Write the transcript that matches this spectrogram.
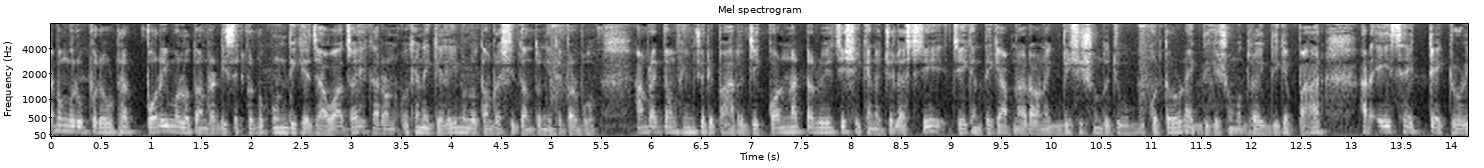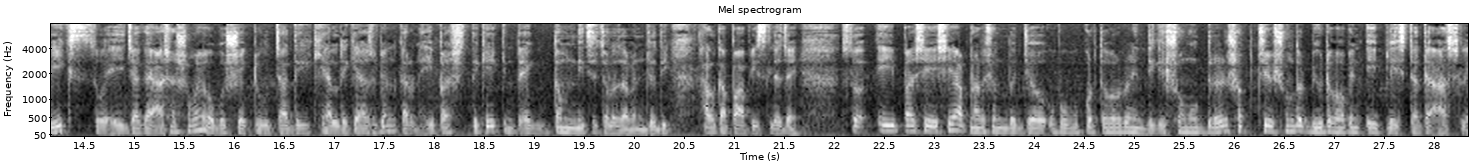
এবং ওর উপরে ওঠার পরেই মূলত আমরা ডিসাইড করব কোন দিকে যাওয়া যায়, কারণ ওখানে গেলেই মূলত আমরা সিদ্ধান্ত নিতে পারব। আমরা একদম হিমচরি পাহাড়ের যে কর্নারটা রয়েছে সেখানে চলে আসছি, যেখান থেকে আপনারা অনেক বেশি সৌন্দর্য উপভোগ করতে পারবেন। একদিকে সমুদ্র, একদিকে পাহাড়। আর এই সাইডটা একটু রিক্স তো এই জায়গায় আসার সময় অবশ্যই একটু চারদিকে খেয়াল রেখে আসবেন, কারণ এই পাশ থেকে কিন্তু একদম নিচে চলে যাবেন যদি হালকা পা পিছলে যায়। সো এই পাশে এসে আপনারা সৌন্দর্য উপভোগ করতে পারবেন। এদিকে সমুদ্রের সবচেয়ে সুন্দর ভিউটা পাবেন এই প্লেসটাতে আসলে।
